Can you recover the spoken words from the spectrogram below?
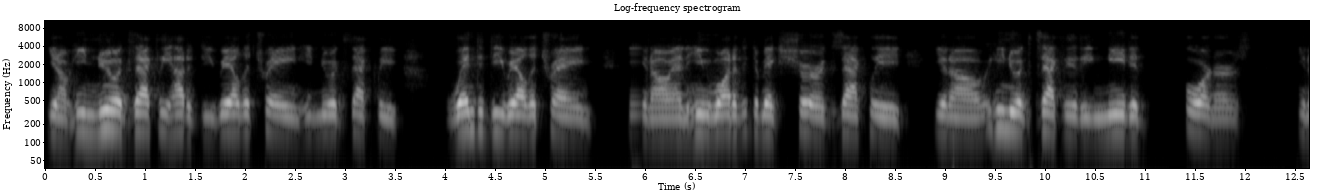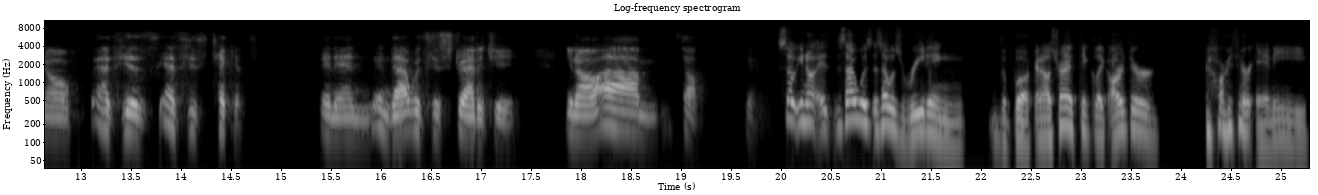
You know, he knew exactly how to derail the train. He knew exactly when to derail the train you know, and he wanted to make sure exactly, you know, he knew exactly that he needed foreigners, you know, as his as his tickets, and and and that was his strategy, you know. Um, so yeah. So you know, as I was as I was reading the book, and I was trying to think, like, are there are there any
